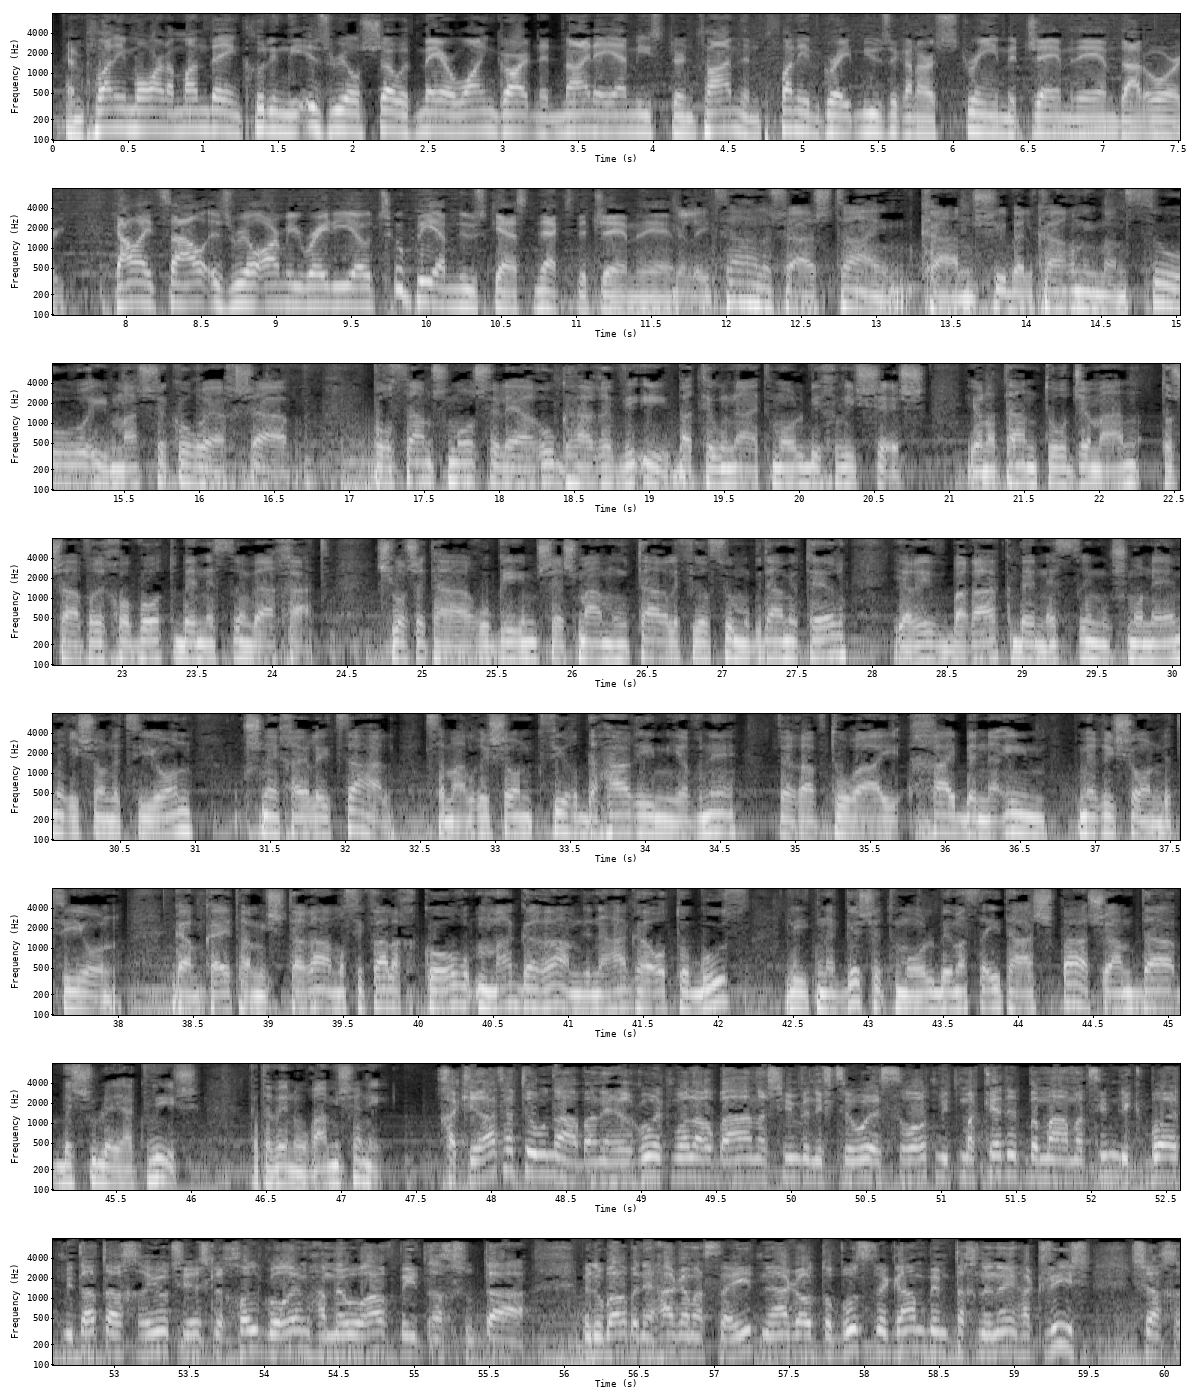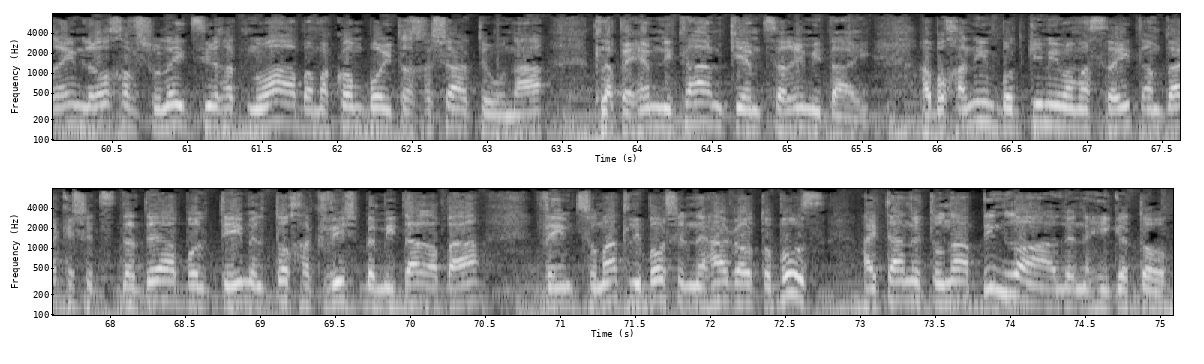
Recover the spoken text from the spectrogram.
And plenty more on a Monday, including the Israel show with Meir Weingarten at 9 a.m. Eastern Time, and plenty of great music on our stream at jmandam.org. גלי צה"ל, Israel Army Radio, 2 p.m. newscast next at JMN. השעה 2, כאן שיבל כרמי מנסור עם מה שקורה עכשיו. פורסם שמו של ההרוג הרביעי בתאונה אתמול בכביש 6, יונתן תורג'מן, תושב רחובות, בן 21. שלושת ההרוגים, ששמם הותר לפרסום מוקדם יותר, יריב ברק, בן 28 מראשון לציון, ושני חיילי צה"ל, סמל ראשון כפיר דהרי מיבנה, ורב טוראי חי בן נעים מראשון לציון. גם כעת המשטרה מוסיפה לחקור מה גרם לנהג האוטובוס להתנגש אתמול במשאית האשפה שעמדה בשולי הכביש. כתבנו רמי שני. חקירת התאונה בה נהרגו אתמול ארבעה אנשים ונפצעו עשרות מתמקדת במאמצים לקבוע את מידת האחריות שיש לכל גורם המעורב בהתרחשותה. מדובר בנהג המשאית, נהג האוטובוס וגם במתכנני הכביש שאחראים לרוחב שולי ציר התנועה במקום בו התרחשה התאונה. כלפיהם נטען כי הם צרים מדי. הבוחנים בודקים אם המשאית עמדה כשצדדיה בולטים אל תוך הכביש במידה רבה ואם תשומת ליבו של נהג האוטובוס הייתה נתונה במלואה לנהיגתו.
